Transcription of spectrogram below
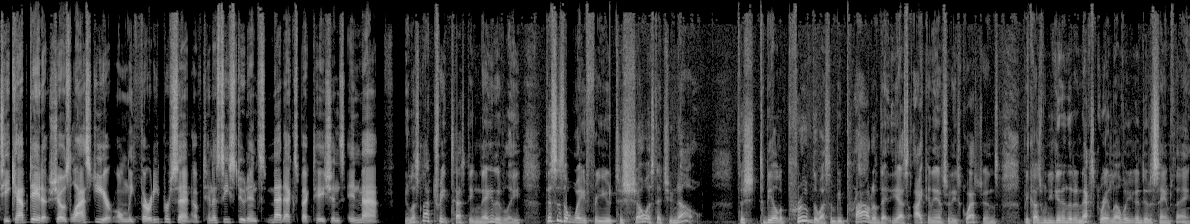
TCAP data shows last year only 30% of Tennessee students met expectations in math. Let's not treat testing negatively. This is a way for you to show us that you know. To, to, be able to prove to us and be proud of that, yes, I can answer these questions because when you get into the next grade level, you can do the same thing.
